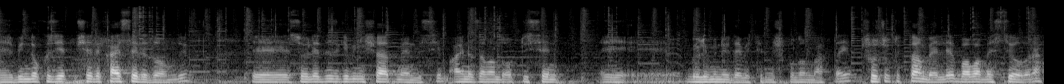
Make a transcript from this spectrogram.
E, 1977 Kayseri doğumluyum. E, söylediğiniz gibi inşaat mühendisiyim. Aynı zamanda optisyen e, bölümünü de bitirmiş bulunmaktayım. Çocukluktan belli baba mesleği olarak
